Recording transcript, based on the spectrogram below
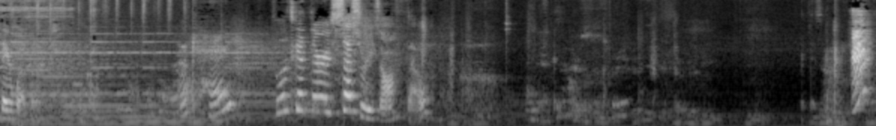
there wasn't. Okay. So let's get their accessories off, though. Ah!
